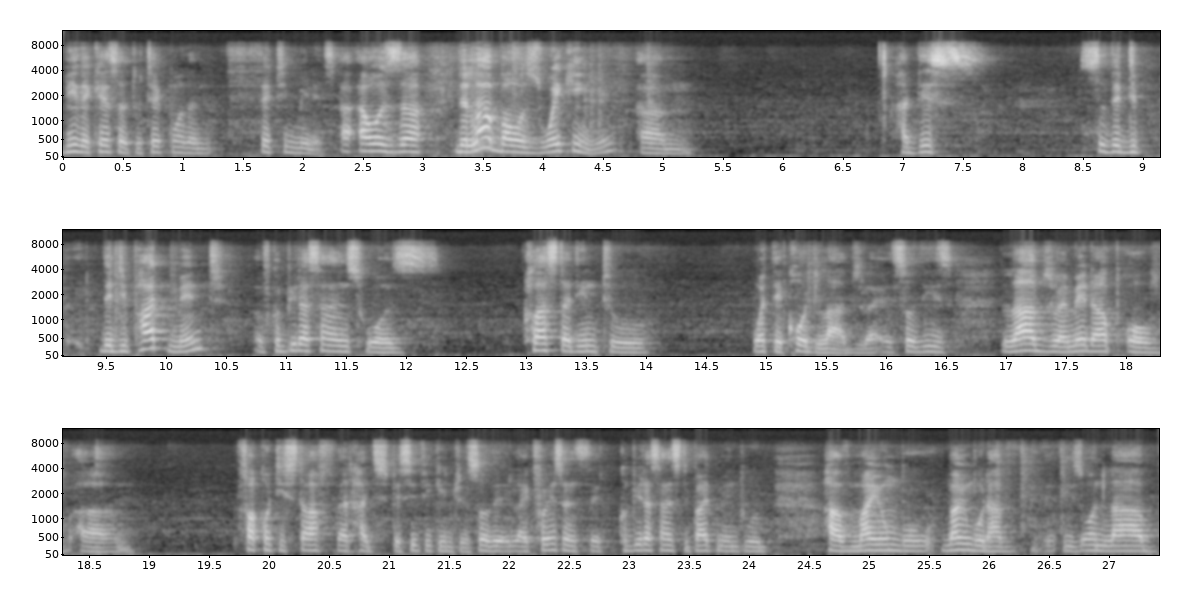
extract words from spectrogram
be the case to take more than 30 minutes. I, I was, uh, the lab I was working in um, had this, so the, de the department of computer science was clustered into what they called labs, right? So these labs were made up of um, faculty staff that had specific interests. So, like for instance, the computer science department would have Mayumbo. Mayumbo would have his own lab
